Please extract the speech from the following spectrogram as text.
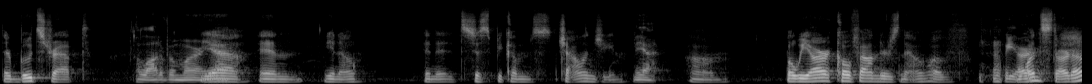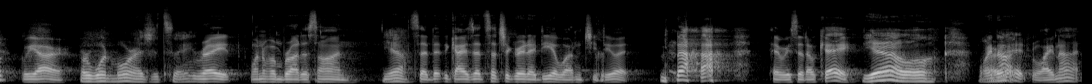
they're bootstrapped. a lot of them are. Yeah, and you know, and it just becomes challenging. yeah, But we are co-founders now of we are. one startup, We are or one more, I should say. right. One of them brought us on. Yeah, Said that guys, that's such a great idea. Why don't you do it? and we said, okay. yeah. Well, why All not? right, Why not?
